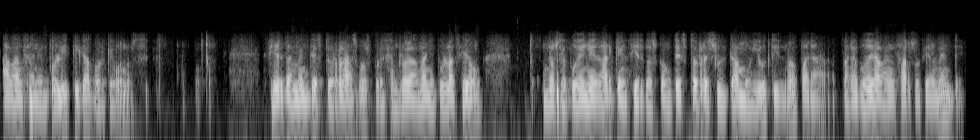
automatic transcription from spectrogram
avanzan en política, porque bueno, ciertamente estos rasgos, por ejemplo la manipulación, no se puede negar que en ciertos contextos resulta muy útil ¿no? para, para poder avanzar socialmente.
